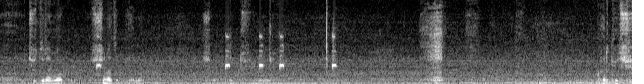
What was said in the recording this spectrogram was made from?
Ee, 300 liram yok. Şuna tıklayalım. Şöyle 300. 43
